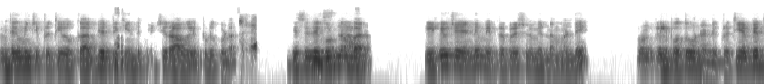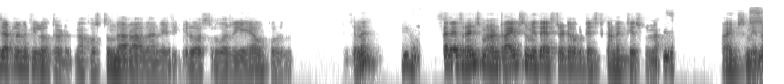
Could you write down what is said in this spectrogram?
ఇంతకు మించి ప్రతి ఒక్క అభ్యర్థికి ఇంతకు మించి రావు ఎప్పుడు కూడా. This is a good number believe చేయండి. మీ ప్రిపరేషన్ మీరు నమ్మండి. ముందుకు వెళ్ళిపోతూ ఉండండి. ప్రతి అభ్యర్థి అట్లనే ఫీల్ అవుతాడు. నాకు వస్తుందా రాదా అనేది మీరు అసలు వర్రీ అవ్వకూడదు. ఓకేనా సరే ఫ్రెండ్స్ మనం ట్రైబ్స్ మీద ఎస్టర్డే ఒక టెస్ట్ కండక్ట్ చేసుకున్నాం ట్రైబ్స్ మీద.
